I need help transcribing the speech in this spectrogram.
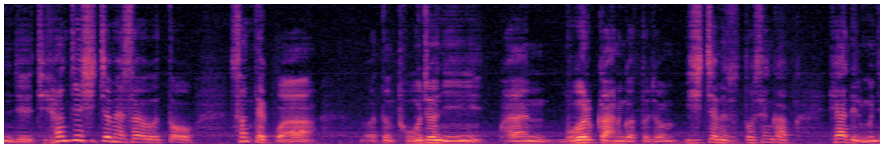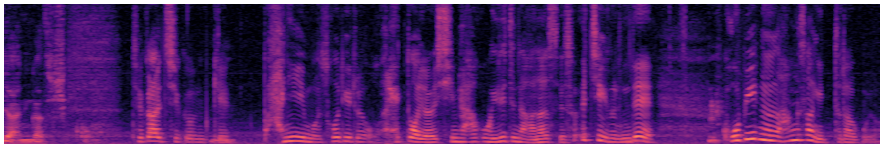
이제 현재 시점에서 또 선택과 어떤 도전이 과연 무엇일까 하는 것도 좀 이 시점에서 또 생각해야 될 문제 아닌가 싶고. 제가 지금 이렇게 음. 많이 뭐 소리를 오랫동안 열심히 하고 이러지는 않았어요. 솔직히 그런데 고비는 항상 있더라고요.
